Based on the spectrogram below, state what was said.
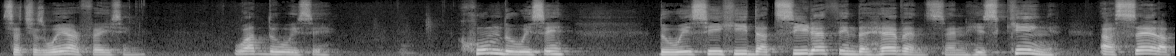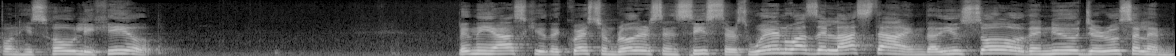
such as we are facing, what do we see? Whom do we see? Do we see he that sitteth in the heavens and his king as set upon his holy hill? Let me ask you the question, brothers and sisters. When was the last time that you saw the new Jerusalem?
